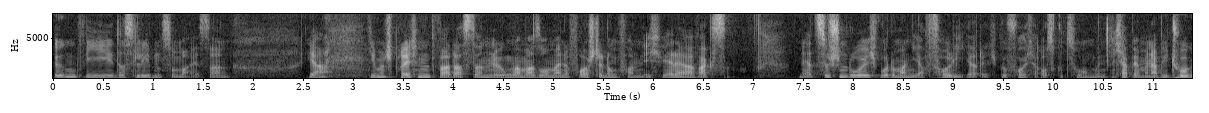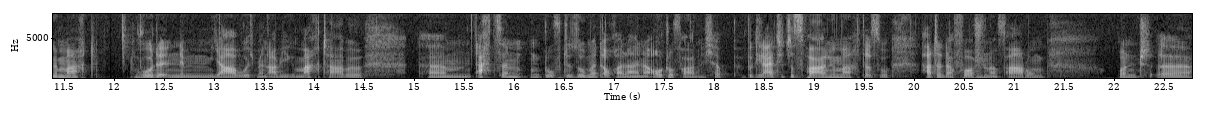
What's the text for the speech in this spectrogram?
irgendwie das Leben zu meistern. Ja, dementsprechend war das dann irgendwann mal so meine Vorstellung von, ich werde erwachsen. Ja, zwischendurch wurde man ja volljährig, bevor ich ausgezogen bin. Ich habe ja mein Abitur gemacht, wurde in dem Jahr, wo ich mein Abi gemacht habe, ähm, 18 und durfte somit auch alleine Auto fahren. Ich habe begleitetes Fahren gemacht, also hatte davor schon Erfahrung und äh,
